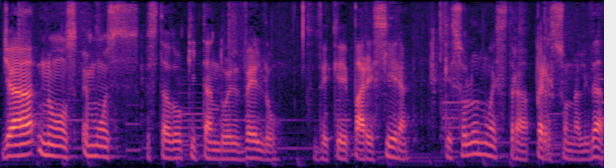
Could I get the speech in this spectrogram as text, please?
Ya nos hemos estado quitando el velo de que pareciera que solo nuestra personalidad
